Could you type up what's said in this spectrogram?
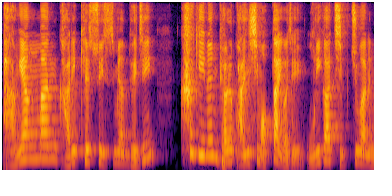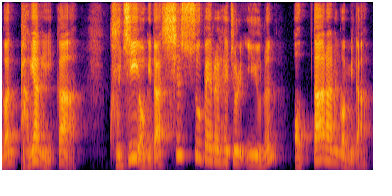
방향만 가리킬 수 있으면 되지 크기는 별 관심 없다 이거지. 우리가 집중하는 건 방향이니까 굳이 여기다 실수배를 해줄 이유는 없다라는 겁니다.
